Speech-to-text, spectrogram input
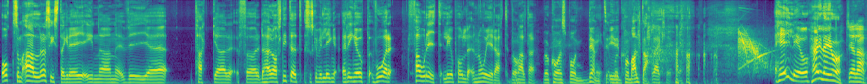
Och som allra sista grej innan vi eh, tackar för det här avsnittet så ska vi ringa upp vår favorit Leopold Neurath på vår, Malta. Vår korrespondent i, på Malta. Verkligen. Hej Leo! Hej Leo! Tjena!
